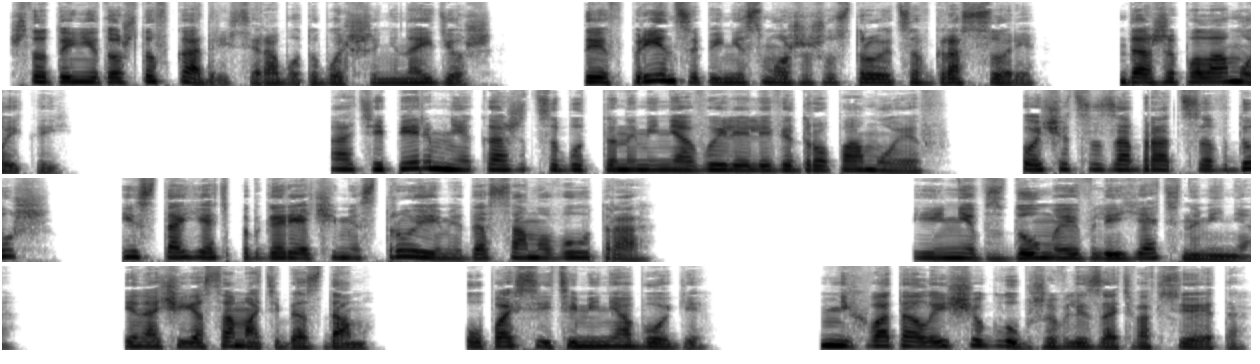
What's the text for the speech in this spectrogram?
что ты не то что в кадресе работу больше не найдешь. Ты в принципе не сможешь устроиться в Гроссоре, даже поломойкой. А теперь мне кажется, будто на меня вылили ведро помоев. Хочется забраться в душ и стоять под горячими струями до самого утра. И не вздумай влиять на меня, иначе я сама тебя сдам. Упасите меня, боги. Не хватало еще глубже влезать во все это.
